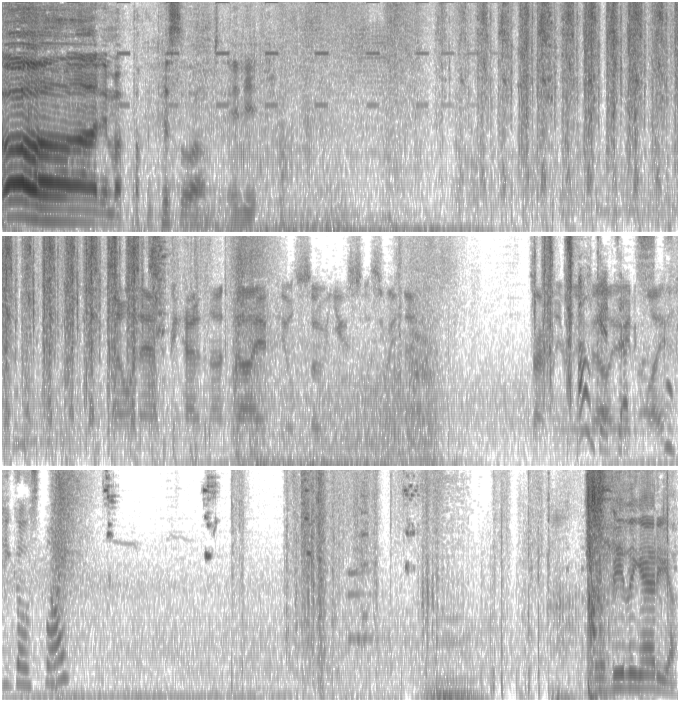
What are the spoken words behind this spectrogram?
Oh, I did my fucking pistol. I'm just an idiot. No one asked me how to not die. I feel so useless right now. Currently I'll get that reevaluating life. spooky ghost boy. Revealing area.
